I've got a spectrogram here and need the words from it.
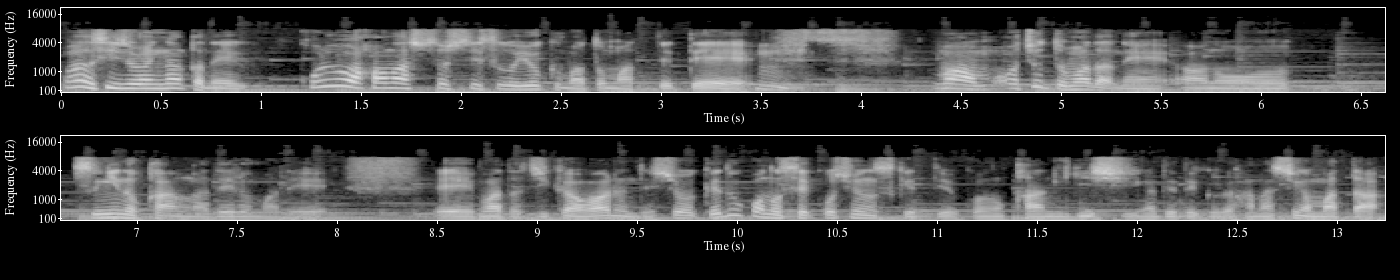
まあ非常になんかね、これは話としてすごいよくまとまってて、うん、まあ、もうちょっとまだね、あの、次の巻が出るまで、えー、まだ時間はあるんでしょうけど、この瀬古俊介っていうこの管理士が出てくる話がまた、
